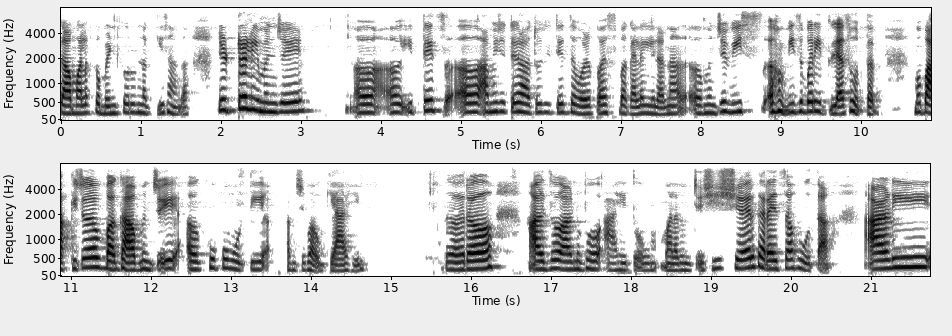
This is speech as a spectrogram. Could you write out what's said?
का? मला कमेंट करून नक्की सांगा. लिटरली म्हणजे इथेच आम्ही जिथे राहतो तिथे जवळपास बघायला गेला ना म्हणजे वीस वीस भर इथल्याच होतात. मग बाकीच्या बघा म्हणजे खूप मोठी आमची भावकी आहे. तर हा जो अनुभव आहे तो मला तुमच्याशी शेअर करायचा होता. आणि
